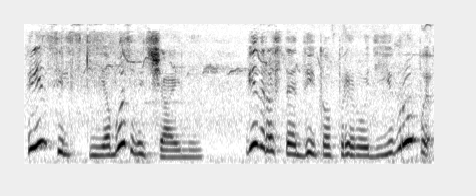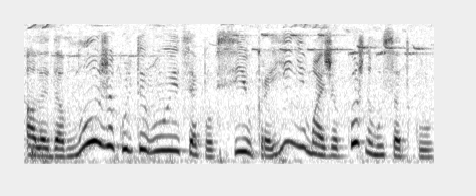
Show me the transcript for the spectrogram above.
хрін сільський або звичайний. Він росте дико в природі Європи, але давно вже культивується по всій Україні майже в кожному садку.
